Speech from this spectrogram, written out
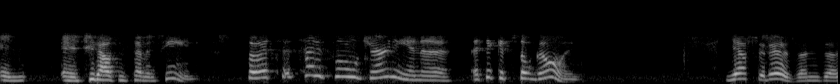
in in 2017. So it's it's had its little journey, and uh, I think it's still going. Yes, it is, and uh,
